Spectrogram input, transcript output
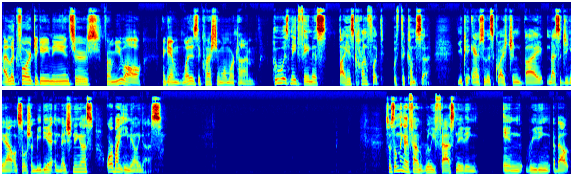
I look forward to getting the answers from you all. Again, what is the question one more time? Who was made famous by his conflict with Tecumseh? You can answer this question by messaging it out on social media and mentioning us, or by emailing us. So, something I found really fascinating in reading about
